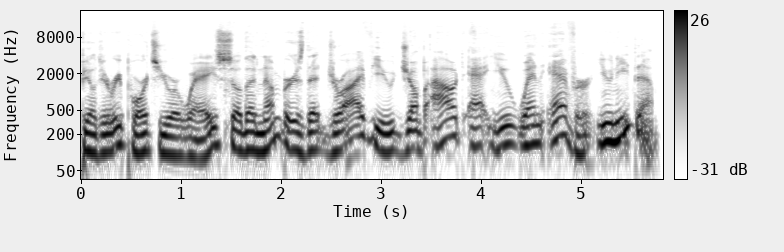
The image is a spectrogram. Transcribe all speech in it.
Build your reports your way so the numbers that drive you jump out at you whenever you need them.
